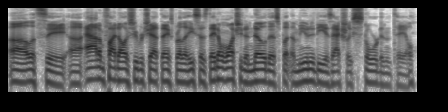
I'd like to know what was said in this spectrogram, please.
Uh, let's see. Uh, Adam, five dollars super chat. Thanks, brother. He says they don't want you to know this, but immunity is actually stored in the tail.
